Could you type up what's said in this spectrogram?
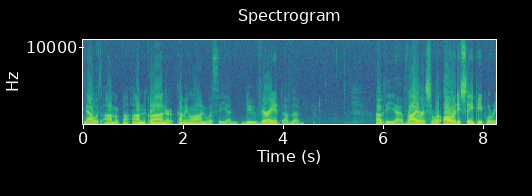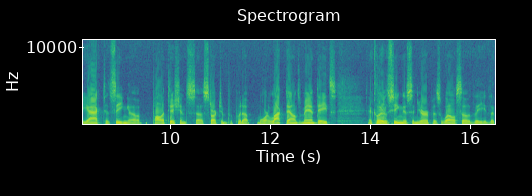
Now with Om- uh, Omicron or coming on with the uh, new variant of the of the uh, virus, so we're already seeing people react to seeing uh, politicians uh, start to put up more lockdowns, mandates, and clearly seeing this in Europe as well. So the the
